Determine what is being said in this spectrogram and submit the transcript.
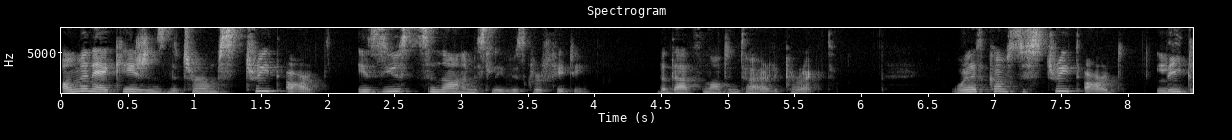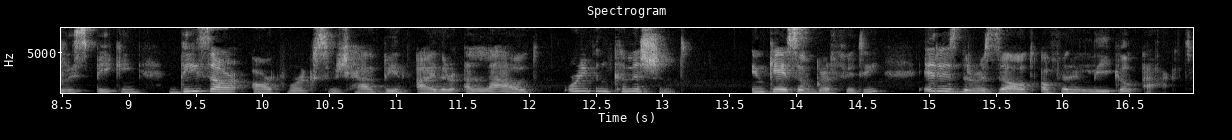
On many occasions, the term street art is used synonymously with graffiti, but that's not entirely correct. When it comes to street art, legally speaking, these are artworks which have been either allowed or even commissioned. In case of graffiti, it is the result of an illegal act.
